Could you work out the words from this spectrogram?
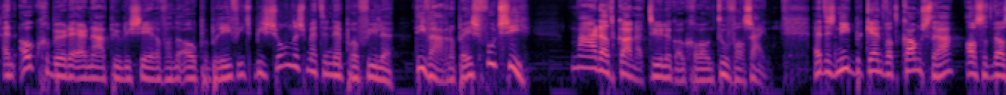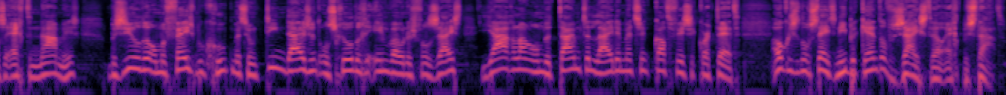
En ook gebeurde er na het publiceren van de open brief iets bijzonders met de nepprofielen. Die waren opeens voetsie. Maar dat kan natuurlijk ook gewoon toeval zijn. Het is niet bekend wat Kamstra, als dat wel zijn echte naam is, bezielde om een Facebookgroep met zo'n 10.000 onschuldige inwoners van Zeist jarenlang om de tuin te leiden met zijn katvissenkwartet. Ook is het nog steeds niet bekend of Zeist wel echt bestaat.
